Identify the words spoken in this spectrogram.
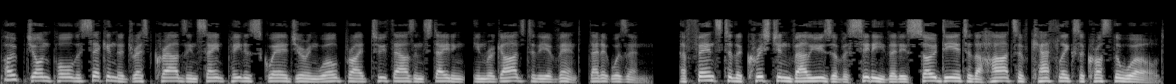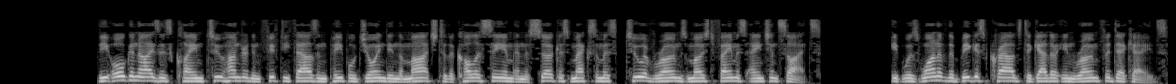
Pope John Paul II addressed crowds in St. Peter's Square during World Pride 2000 stating, in regards to the event, that it was an offense to the Christian values of a city that is so dear to the hearts of Catholics across the world. The organizers claimed 250,000 people joined in the march to the Colosseum and the Circus Maximus, two of Rome's most famous ancient sites. It was one of the biggest crowds to gather in Rome for decades.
